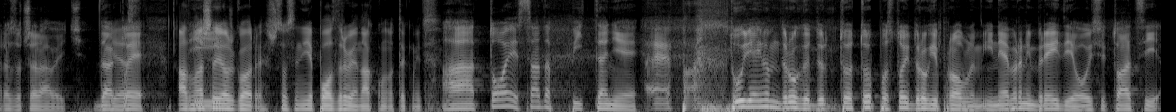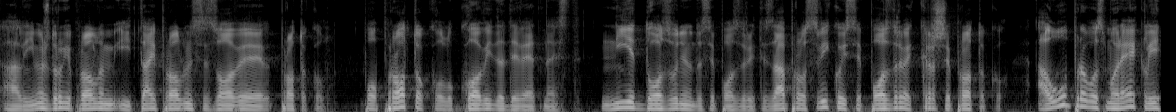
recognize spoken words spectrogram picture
razočaravajuće. Dakle, Jest. Ali znaš još gore, što se nije pozdravio nakon utakmice. A to je sada pitanje. E pa. Tu ja imam drugi, to, to postoji drugi problem i ne branim Brady u ovoj situaciji, ali imaš drugi problem i taj problem se zove protokol. Po protokolu COVID-19 nije dozvoljeno da se pozdravite. Zapravo svi koji se pozdrave krše protokol. A upravo smo rekli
